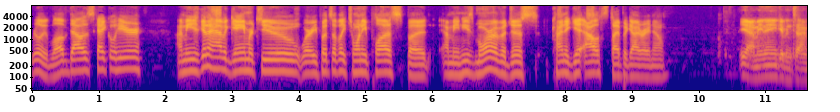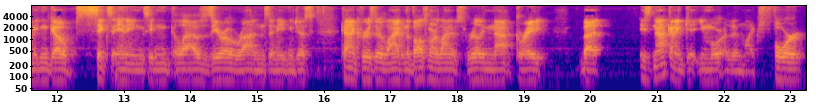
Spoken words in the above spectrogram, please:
really love Dallas Keuchel here. I mean, he's going to have a game or two where he puts up like 20 plus, but I mean, he's more of a just kind of get out type of guy right now. Yeah, I mean, any given time, he can go six innings, he can allow zero runs, and he can just kind of cruise their line. And the Baltimore lineup's really not great, but he's not going to get you more than like four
